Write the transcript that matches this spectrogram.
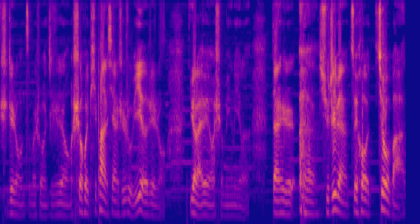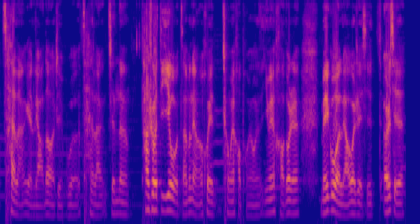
是这种怎么说？就是这种社会批判现实主义的这种，越来越有生命力了。但是 许知远最后就把蔡澜给聊到了这波。蔡澜真的，他说第一，我咱们两个会成为好朋友，因为好多人没跟我聊过这些，而且。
